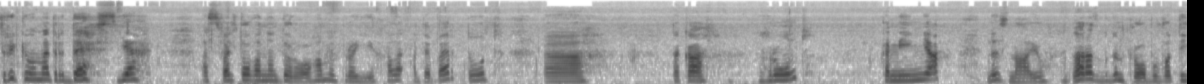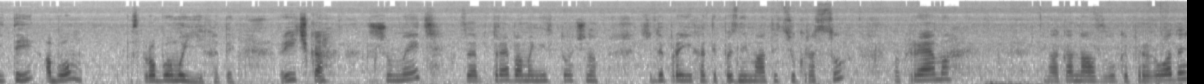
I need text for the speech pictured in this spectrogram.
Три кілометри десь є асфальтована дорога. Ми проїхали, а тепер тут е, така ґрунт, каміння. Не знаю. Зараз будемо пробувати йти або спробуємо їхати. Річка шумить. Це треба мені точно сюди приїхати познімати цю красу окремо на канал Звуки природи.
